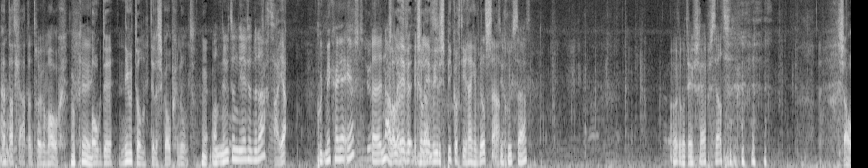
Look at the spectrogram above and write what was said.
En dat gaat dan terug omhoog. Oké. Ook de Newton-telescoop genoemd. Want Newton die heeft het bedacht. Ah ja, Goed, Mick, ga jij eerst? Eh, nou, ik zal, eh, even, ik zal even jullie spieken of die recht in beeld staat. Of die goed staat. Oh, dat wordt even scherp gesteld. Zo,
